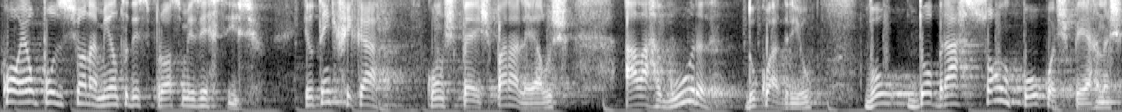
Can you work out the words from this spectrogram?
Qual é o posicionamento desse próximo exercício? Eu tenho que ficar com os pés paralelos, a largura do quadril, vou dobrar só um pouco as pernas,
